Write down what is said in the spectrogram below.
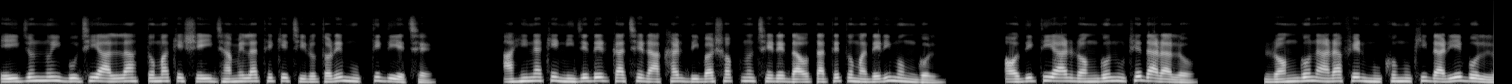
এই জন্যই বুঝি আল্লাহ তোমাকে সেই ঝামেলা থেকে চিরতরে মুক্তি দিয়েছে। আহিনাকে নিজেদের কাছে রাখার দিবাস্বপ্ন ছেড়ে দাও তাতে তোমাদেরই মঙ্গল। অদিতি আর রঙ্গন উঠে দাঁড়াল। রঙ্গন আরাফের মুখোমুখি দাঁড়িয়ে বলল,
